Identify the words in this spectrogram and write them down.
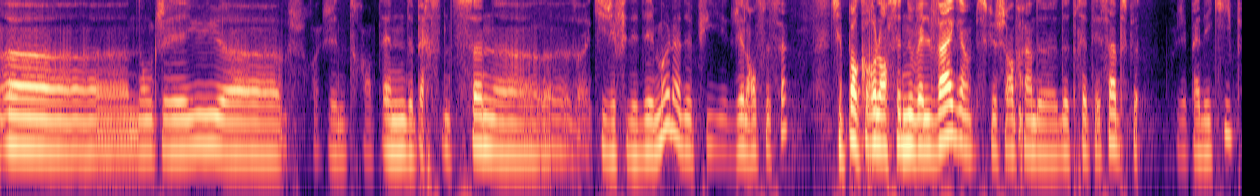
Euh, donc j'ai eu, euh, je crois que j'ai une trentaine de personnes à qui j'ai fait des démos là depuis que j'ai lancé ça. J'ai pas encore lancé de nouvelles vagues hein, parce que je suis en train de, de traiter ça parce que j'ai pas d'équipe.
